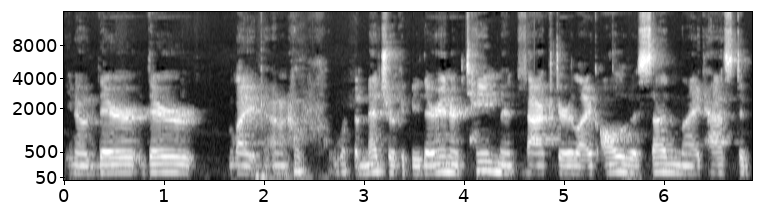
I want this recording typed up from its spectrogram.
you know, they're they're like I don't know what the metric could be, their entertainment factor, like all of a sudden like has to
